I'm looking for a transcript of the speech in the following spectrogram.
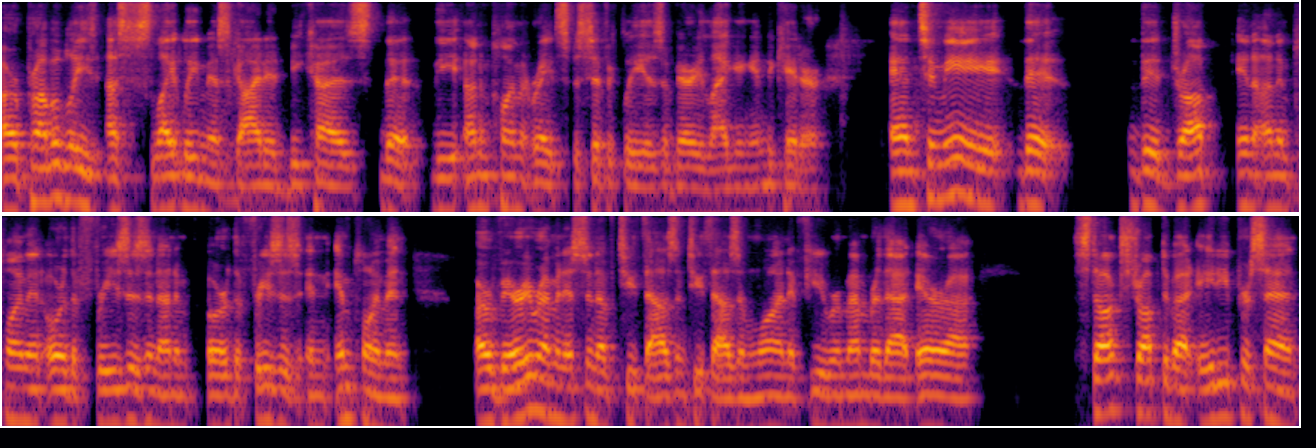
are probably a slightly misguided because the, the unemployment rate specifically is a very lagging indicator. And to me, the the drop in unemployment or the freezes in un, or the freezes in employment are very reminiscent of 2000, 2001. If you remember that era, stocks dropped about 80%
